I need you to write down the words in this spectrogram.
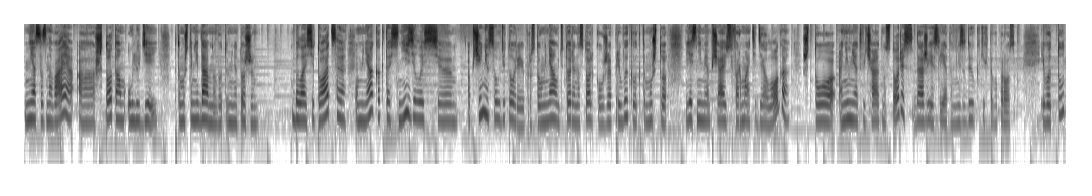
не осознавая, а что там у людей. Потому что недавно вот у меня тоже была ситуация, у меня как-то снизилось э, общение с аудиторией. Просто у меня аудитория настолько уже привыкла к тому, что я с ними общаюсь в формате диалога, что они мне отвечают на сторис, даже если я там не задаю каких-то вопросов. И вот тут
